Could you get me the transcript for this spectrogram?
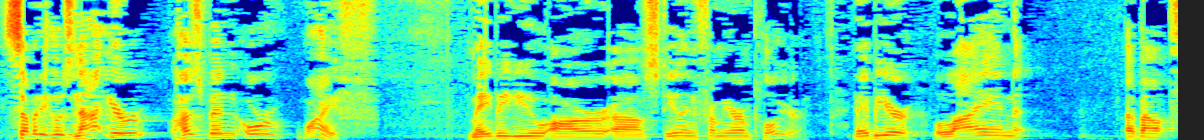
somebody who's not your husband or wife. Maybe you are uh, stealing from your employer. Maybe you're lying about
